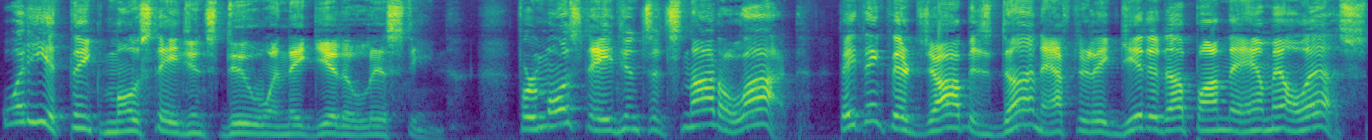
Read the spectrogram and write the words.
What do you think most agents do when they get a listing? For most agents, it's not a lot. They think their job is done after they get it up on the MLS.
